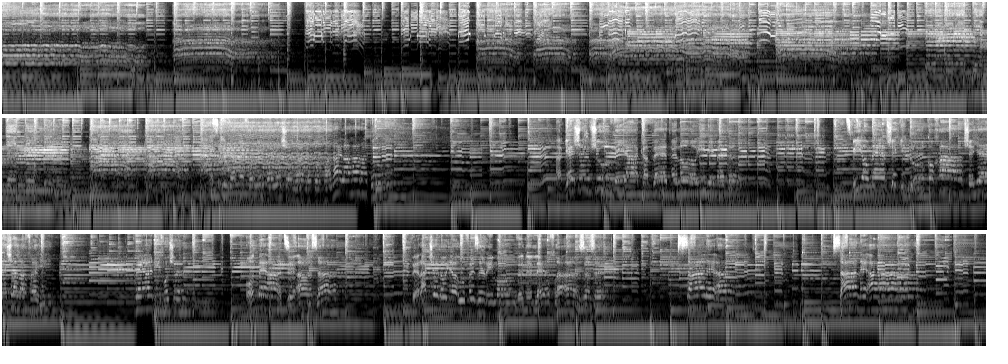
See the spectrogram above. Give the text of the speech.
הגשם שוב נהיה כבד ולא רואים ממטר. צבי אומר שגילו כוכב שיש עליו חיים, ואני חושב, עוד מעט זה עזה, ורק שלא יעוף איזה רימון ונלך לעזאזל. סע לאט, סע לאט,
